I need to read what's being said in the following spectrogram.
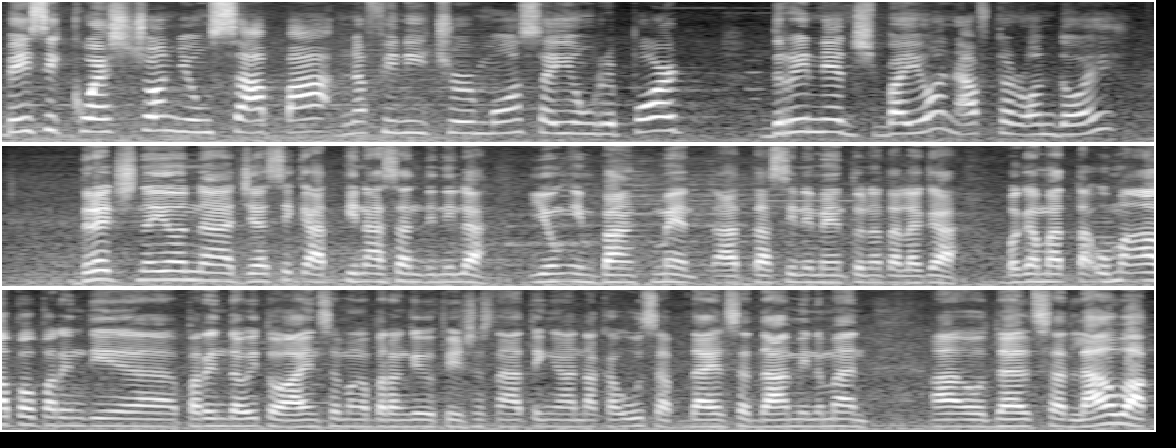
Basic question, yung sapa na finiture mo sa iyong report, drainage ba yon after Ondoy? Dredge na yon na Jessica at tinasan din nila yung embankment at uh, sinemento na talaga. Bagamat uh, umaapaw pa rin, di, uh, pa rin daw ito ayon sa mga barangay officials na ating uh, nakausap dahil sa dami naman uh, o dahil sa lawak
